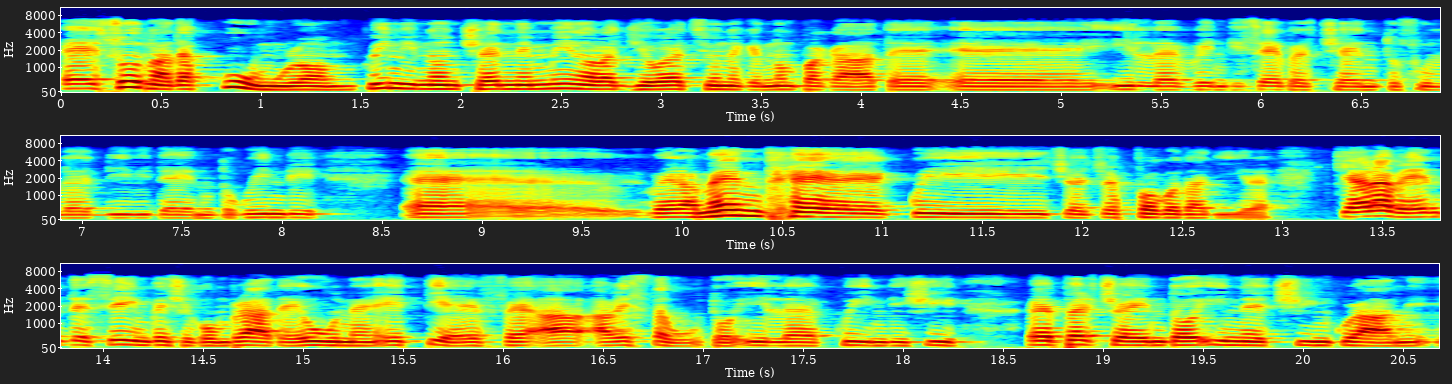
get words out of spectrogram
eh, sono ad accumulo, quindi non c'è nemmeno l'agevolazione che non pagate eh, il 26% sul dividendo, quindi eh, veramente qui c'è, c'è, poco da dire. Chiaramente se invece comprate un ETF a, avreste avuto il 15% 15% in 5 anni.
